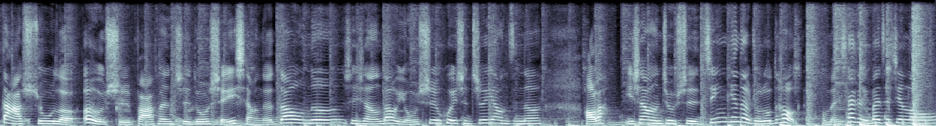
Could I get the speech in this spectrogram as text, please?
大输了二十八分之多，谁想得到呢？谁想得到勇士会是这样子呢？好了，以上就是今天的卓卓 Talk，我们下个礼拜再见喽。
